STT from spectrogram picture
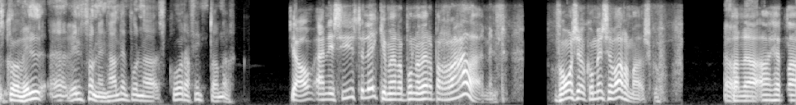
sko Vil, uh, Vilsonin, hann er búinn að skora 15 mörg. Já, en í síðustu leikjum er hann búinn að vera bara raðaði minn. Þó hann sé að koma inn sem varamæður, sko. Já. Þannig að, að hérna,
